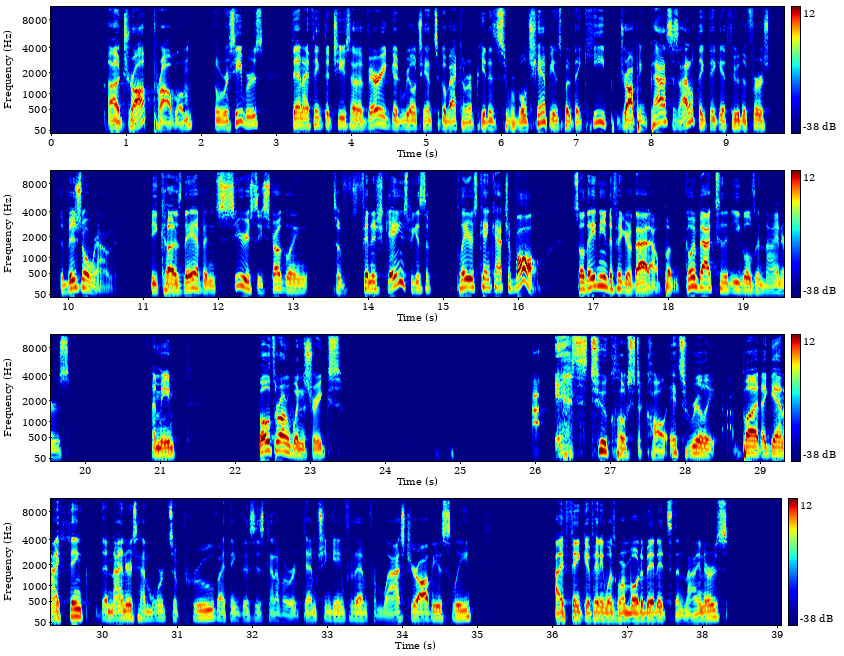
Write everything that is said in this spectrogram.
uh, drop problem, the receivers, then I think the Chiefs have a very good real chance to go back and repeat as Super Bowl champions. But if they keep dropping passes, I don't think they get through the first divisional round because they have been seriously struggling to finish games because the players can't catch a ball. So they need to figure that out. But going back to the Eagles and Niners, I mean, both are on win streaks it's too close to call. It's really, but again, I think the Niners have more to prove. I think this is kind of a redemption game for them from last year, obviously. I think if anyone's more motivated, it's the Niners.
